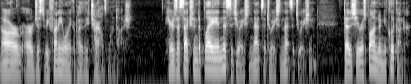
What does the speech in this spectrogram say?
Or, or just to be funny, we'll make her play the child's montage. Here's a section to play in this situation, that situation, that situation. Does she respond when you click on her?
